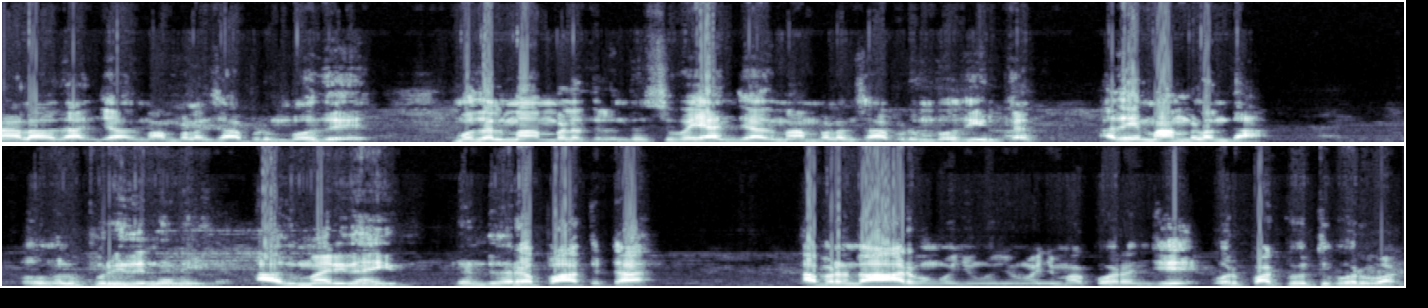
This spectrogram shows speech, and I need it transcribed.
நாலாவது அஞ்சாவது மாம்பழம் சாப்பிடும்போது முதல் மாம்பழத்தில் இருந்த சுவை அஞ்சாவது மாம்பழம் சாப்பிடும்போது இருக்காது. அதே மாம்பழம் தான் உங்களுக்கு புரியுதுன்னு நினைக்கிறேன். அது மாதிரி தான் இது. ரெண்டு தடவை பார்த்துட்டா அப்புறம் இந்த ஆர்வம் கொஞ்சம் கொஞ்சம் கொஞ்சமாக குறைஞ்சி ஒரு பக்குவத்துக்கு வருவாங்க.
